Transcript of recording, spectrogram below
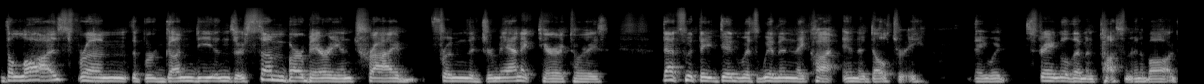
the laws from the Burgundians or some barbarian tribe from the Germanic territories. That's what they did with women they caught in adultery. They would strangle them and toss them in a bog.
